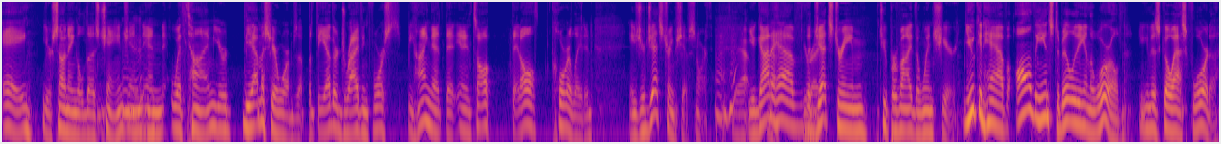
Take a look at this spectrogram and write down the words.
a your sun angle does change, and mm-hmm. and with time your the atmosphere warms up. But the other driving force behind that that and it's all that all correlated is your jet stream shifts north. Mm-hmm. yeah, You got to yeah, have you're the right. jet stream to provide the wind shear. You can have all the instability in the world. You can just go ask Florida.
